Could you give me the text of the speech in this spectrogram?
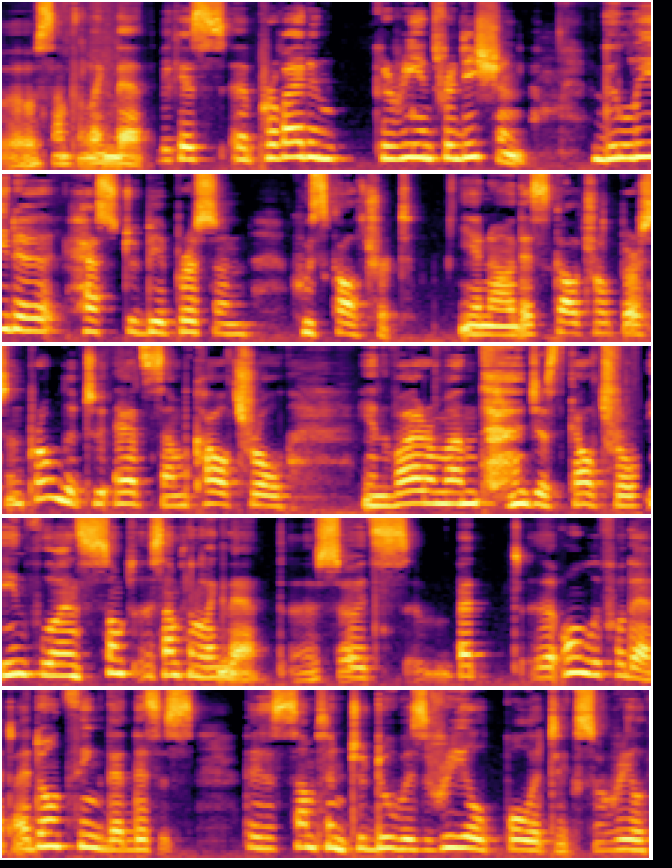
uh, something like that. Because uh, providing Korean tradition, the leader has to be a person who's cultured you know, this cultural person, probably to add some cultural environment, just cultural influence, some, something like that. Uh, so it's, but uh, only for that. I don't think that this is this is something to do with real politics or real.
